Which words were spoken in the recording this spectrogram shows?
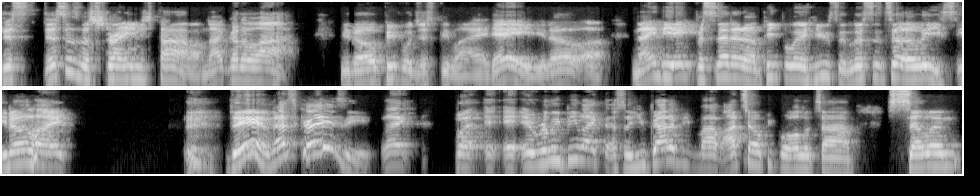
this this is a strange time i'm not gonna lie. You know people just be like hey you know uh 98% of the people in houston listen to Elyse you know like damn that's crazy. Like but it, it, really be like that. So you got to be mob. I tell people all the time, selling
